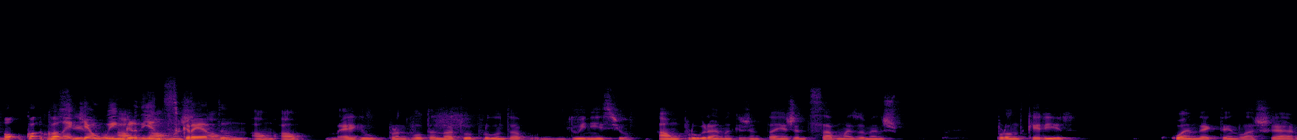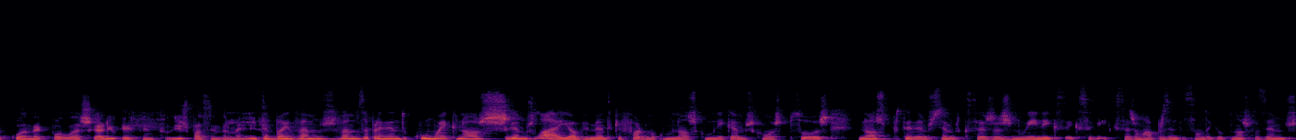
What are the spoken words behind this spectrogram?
Qual, qual, é que é o ingrediente há, há umas, secreto? Há um, um, é aquilo, pronto, voltando à tua pergunta do início, há um programa que a gente tem, a gente sabe mais ou menos por onde quer ir, quando é que tem de lá chegar, quando é que pode lá chegar e o que é que tem de, e o espaço intermédio. E também vamos, vamos aprendendo como é que nós chegamos lá e obviamente que a forma como nós comunicamos com as pessoas, nós pretendemos sempre que seja genuína e que, que, que seja uma apresentação daquilo que nós fazemos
